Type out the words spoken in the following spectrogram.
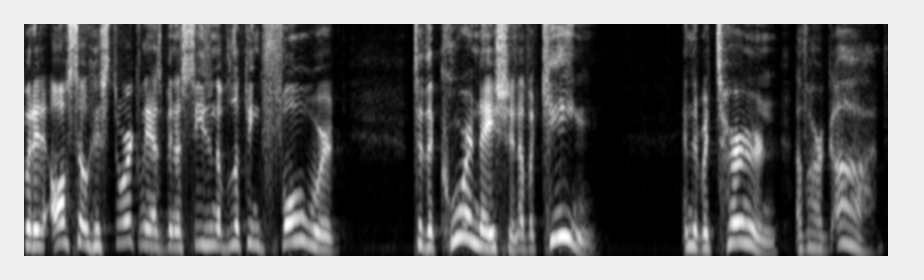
but it also historically has been a season of looking forward to the coronation of a king and the return of our God.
